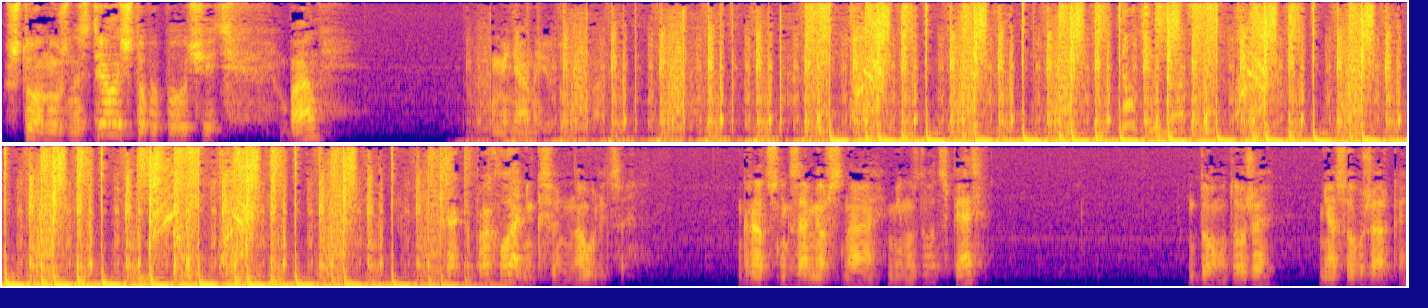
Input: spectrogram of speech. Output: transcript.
что нужно сделать, чтобы получить бан у меня на YouTube. Как-то прохладненько сегодня на улице. Градусник замерз на минус 25. Дома тоже не особо жарко.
